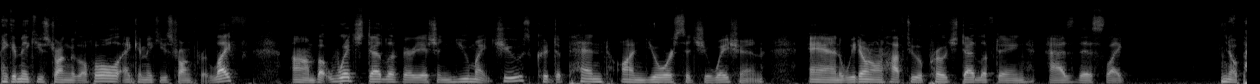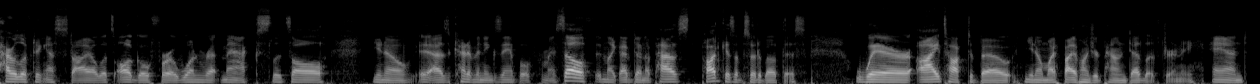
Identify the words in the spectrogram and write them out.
It can make you strong as a whole and can make you strong for life. Um, but which deadlift variation you might choose could depend on your situation. And we don't have to approach deadlifting as this like you know, powerlifting S style. Let's all go for a one rep max. Let's all, you know, as kind of an example for myself. And like I've done a past podcast episode about this where I talked about, you know, my 500 pound deadlift journey. And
